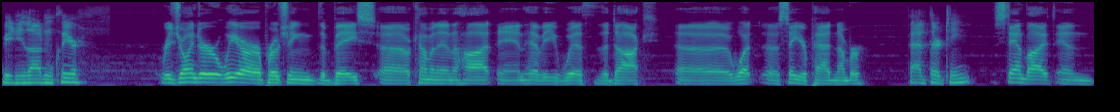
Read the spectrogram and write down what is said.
Reading you loud and clear. Rejoinder, we are approaching the base, uh, coming in hot and heavy with the dock. Uh, what, uh, say your pad number. Pad 13. Stand by, and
